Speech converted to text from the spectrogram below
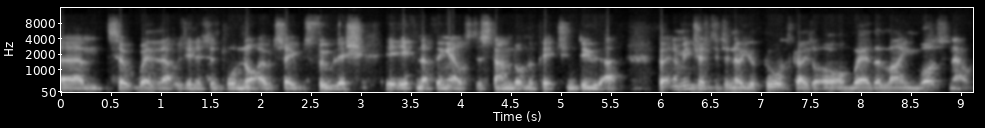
Um, so whether that was innocent or not, I would say it was foolish, if nothing else, to stand on the pitch and do that. But I'm interested to know your thoughts, guys, on where the line was now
